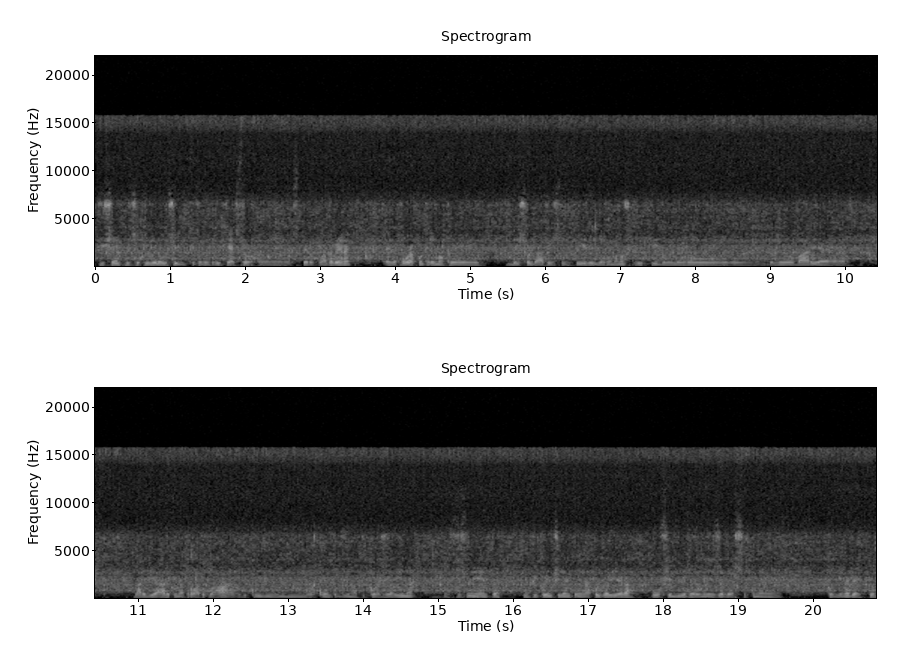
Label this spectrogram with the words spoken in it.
più semplici e più veloci che ci avete richiesto, eh, spero che vada bene. E dopo racconteremo anche dei soldati che sono qui, dei loro manoscritti, delle loro, delle loro varie, varie diarie che mi ha trovato qua, di cui un racconto di una piccola slavina, non successo niente, un piccolo incidente nella polveriera, o fienile veronese adesso come, come viene detto,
